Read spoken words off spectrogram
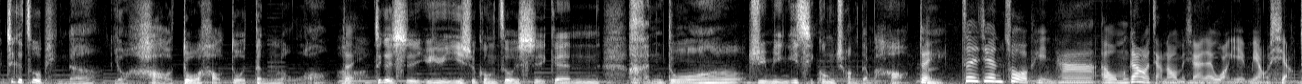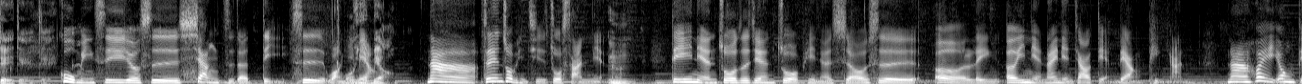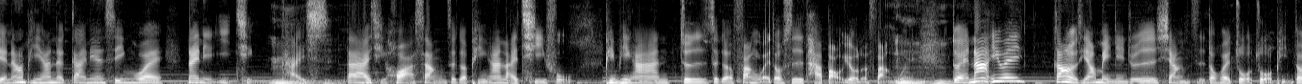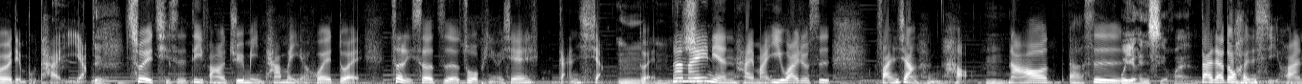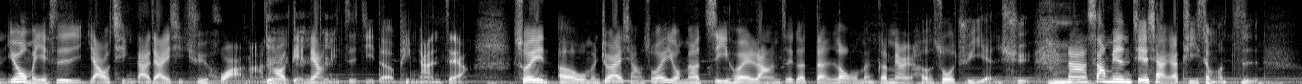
这个作品呢，有好多好多灯笼哦。对，这个是鱼语艺术工作室跟很多居民一起共创的嘛，哈。对，嗯、这件作品它呃，我们刚刚有讲到，我们现在在王爷庙巷。对对对。顾名思义，就是巷子的底是王爷庙。庙那这件作品其实做三年了。嗯。第一年做这件作品的时候是二零二一年，那一年叫点亮平安。那会用点亮平安的概念，是因为那一年疫情开始，大家一起画上这个平安来祈福，平平安安，就是这个范围都是他保佑的范围。对，那因为刚刚有提到，每年就是巷子都会做作品，都有点不太一样。对，所以其实地方的居民他们也会对这里设置的作品有一些感想。嗯，对。那那一年还蛮意外，就是。反响很好，嗯，然后呃是，我也很喜欢，大家都很喜欢，嗯、因为我们也是邀请大家一起去画嘛，然后点亮你自己的平安这样，所以呃我们就在想说，哎有没有机会让这个灯笼我们跟庙宇合作去延续？嗯、那上面接下来要提什么字？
